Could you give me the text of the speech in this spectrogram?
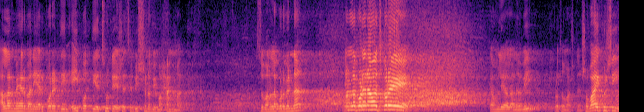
আল্লাহর মেহরবানি এর পরের দিন এই পথ দিয়ে ছুটে এসেছে বিশ্বনবী মোহাম্মদ। সুবহানাল্লাহ পড়বেন না? আল্লাহ পড়েন, আওয়াজ করে। কামলিওয়ালা নবী প্রথম আসলেন। সবাই খুশি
